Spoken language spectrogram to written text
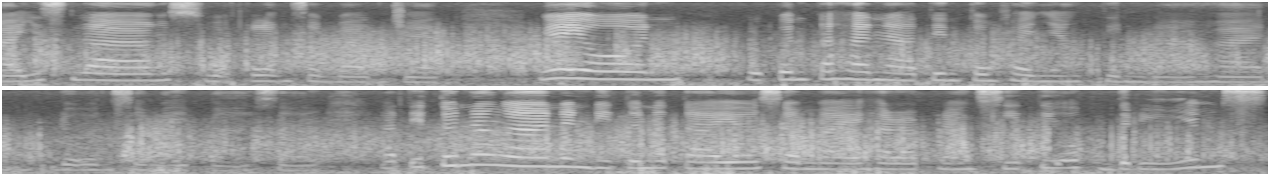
ayos lang, swak lang sa budget. Ngayon, pupuntahan natin tong kanyang tindahan doon sa may Pasay. At ito na nga, nandito na tayo sa may harap ng City of Dreams.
